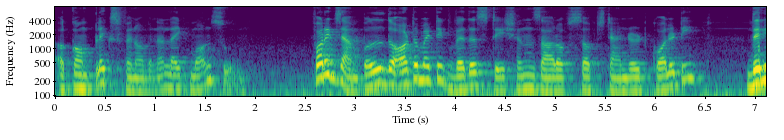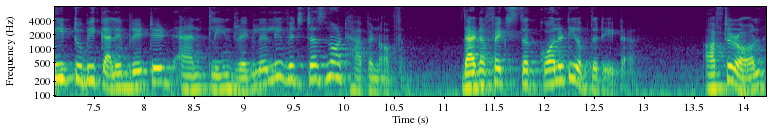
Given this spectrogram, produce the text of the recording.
a complex phenomena like monsoon. For example, the automatic weather stations are of substandard quality they need to be calibrated and cleaned regularly, which does not happen often. That affects the quality of the data. After all,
